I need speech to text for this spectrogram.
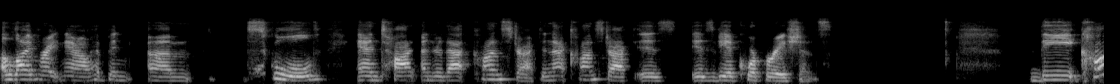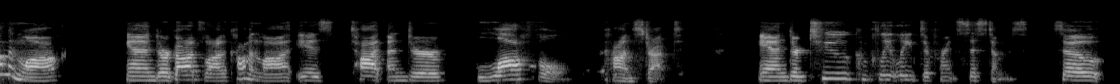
alive right now have been um, schooled and taught under that construct. And that construct is is via corporations. The common law and or god's law the common law is taught under lawful construct and they're two completely different systems so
